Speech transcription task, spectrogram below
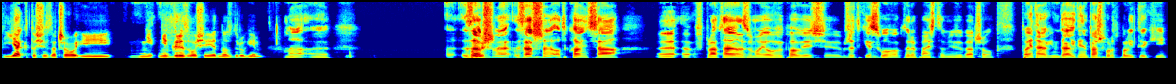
Jak to się zaczęło i nie, nie gryzło się jedno z drugim? No, e, e zacznę, już... zacznę od końca E, e, wplatając w moją wypowiedź e, brzydkie słowa, które Państwo mi wybaczą. Pamiętam, jak mi dali ten paszport polityki,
